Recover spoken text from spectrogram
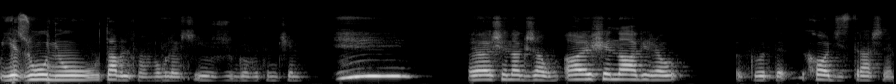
Jezuniu, tablet mam w ogóle, już go wytęciłem. Ale się nagrzał, ale się nagrzał. Kurde, chodzi strasznie.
